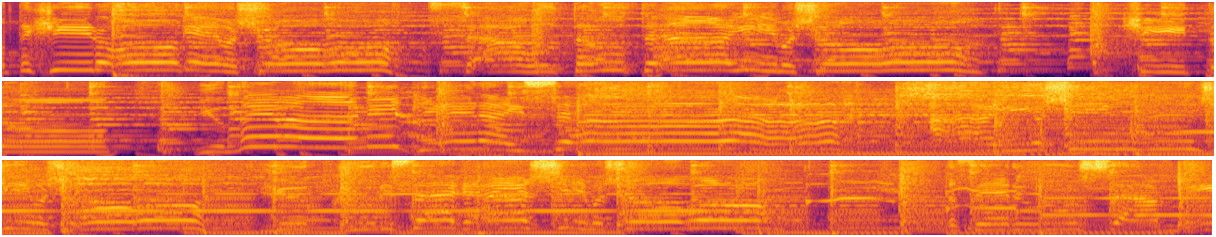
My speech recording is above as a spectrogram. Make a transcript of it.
って広げましょう。さあ歌歌いましょう。きっと夢は逃げないさ。愛を信じましょう。ゆっくり探しましょう。出せるさみ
